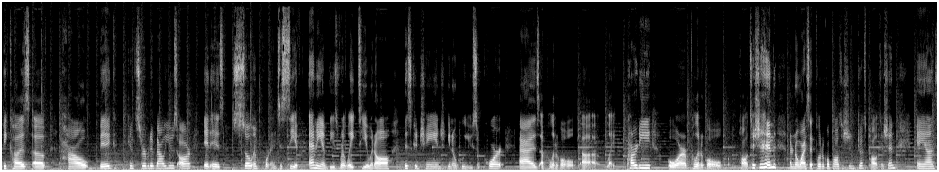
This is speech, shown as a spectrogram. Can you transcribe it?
because of how big conservative values are, it is so important to see if any of these relate to you at all. This could change, you know, who you support as a political uh, like party or political politician. I don't know why I said political politician, just politician. And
